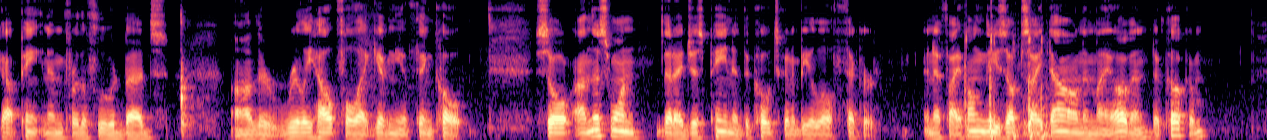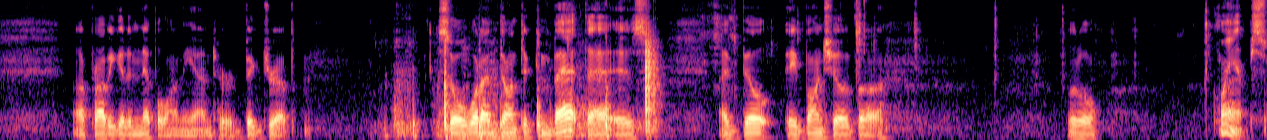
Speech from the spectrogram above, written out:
got paint in them for the fluid beds. Uh, they're really helpful at giving you a thin coat. So on this one that I just painted, the coat's going to be a little thicker. And if I hung these upside down in my oven to cook them, I'll probably get a nipple on the end or a big drip. So what I've done to combat that is I've built a bunch of uh, little clamps.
